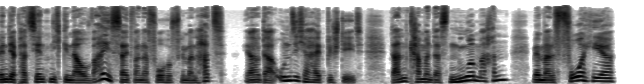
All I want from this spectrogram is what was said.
wenn der Patient nicht genau weiß, seit wann er Vorhofflimmern hat, ja, da Unsicherheit besteht, dann kann man das nur machen, wenn man vorher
